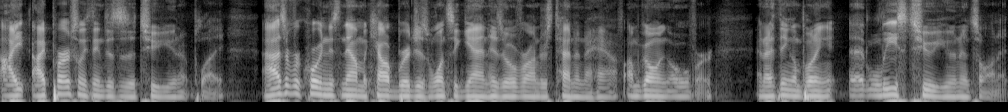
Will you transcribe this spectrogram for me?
I, I personally think this is a two unit play. As of recording this now, Mikal Bridges once again his over under is ten and a half. I'm going over, and I think I'm putting at least two units on it.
